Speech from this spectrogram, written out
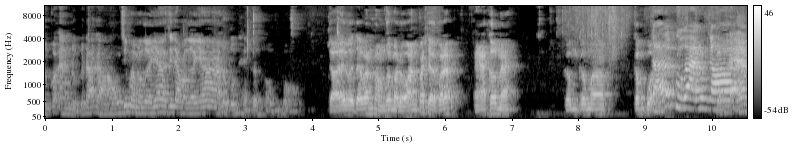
tôi có ăn được cái đó đâu. Xin mời mọi người nha xin chào mọi người nha. Tôi cũng thèm cơm hổm bộ. Trời ơi vừa tới văn phòng thôi mà đồ ăn quá trời quá đất. À cơm nè. Cơm cơm uh, cơm cuộn để tôi ăn cơm cho lam.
